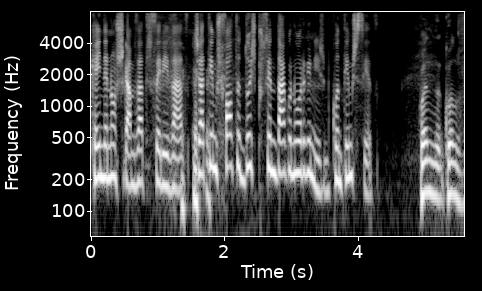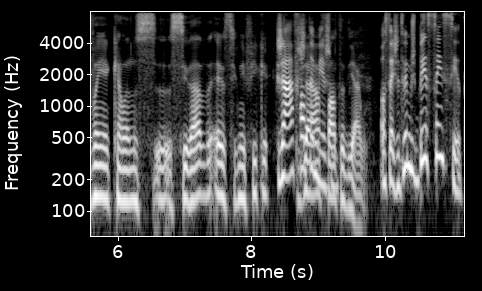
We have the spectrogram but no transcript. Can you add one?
que ainda não chegámos à terceira idade, já temos falta de 2% de água no organismo, quando temos sede. Quando, quando vem aquela necessidade, é, significa que já há falta já há mesmo. falta de água. Ou seja, devemos beber sem sede.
